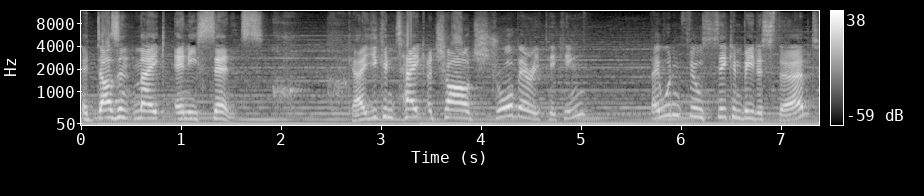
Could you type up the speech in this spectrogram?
It doesn't make any sense. Okay, you can take a child strawberry picking, they wouldn't feel sick and be disturbed.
